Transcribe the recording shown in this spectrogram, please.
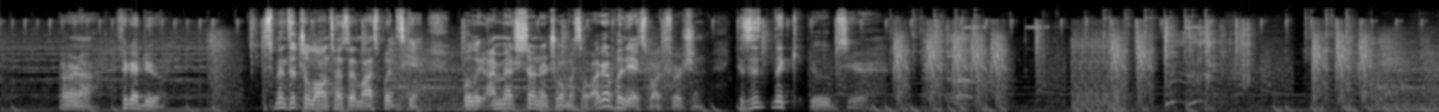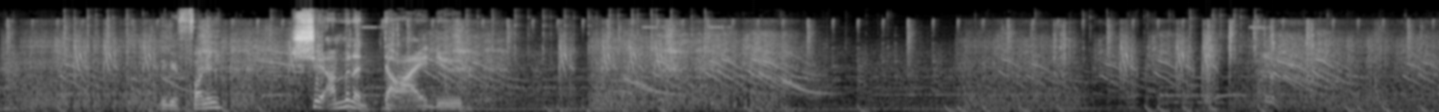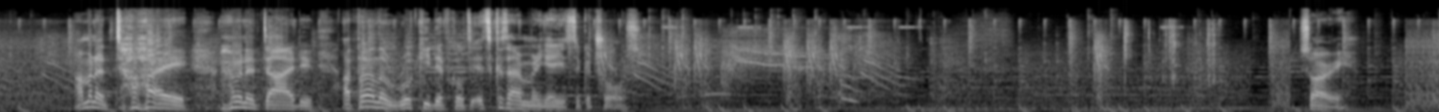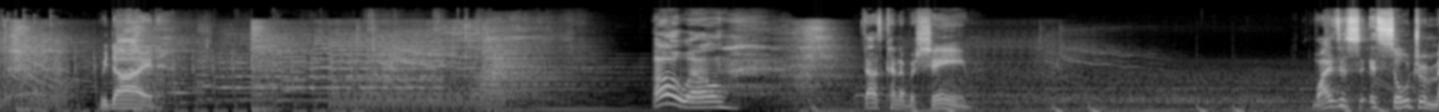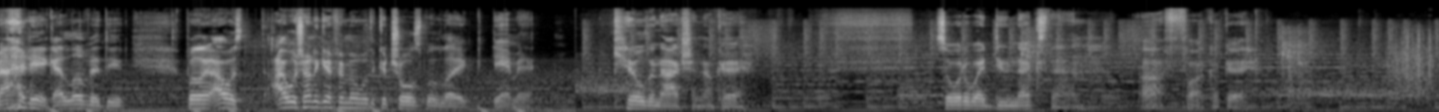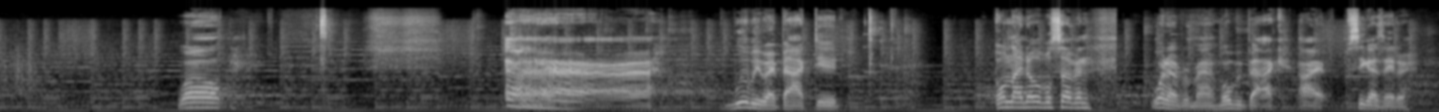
I remember now. I think I do. It's been such a long time since I last played this game. But like, I'm actually starting to enjoy myself. I gotta play the Xbox version. Cause it's like, oops here. Think you're funny? Shit, I'm gonna die, dude. I'm gonna die. I'm gonna die, dude. I put on the rookie difficulty. It's because I'm gonna get used to controls. Sorry. We died. Oh well. That's kind of a shame. Why is this? It's so dramatic. I love it, dude. But like I was I was trying to get familiar with the controls, but like damn it. Killed in action, okay. So what do I do next then? Ah fuck, okay. Well uh, We'll be right back, dude. 09077. Whatever, man. We'll be back. Alright, see you guys later.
